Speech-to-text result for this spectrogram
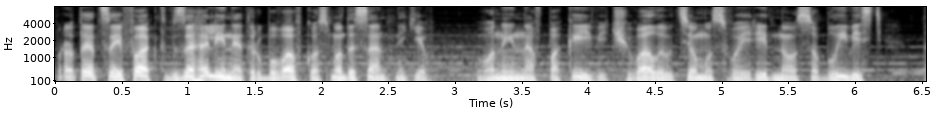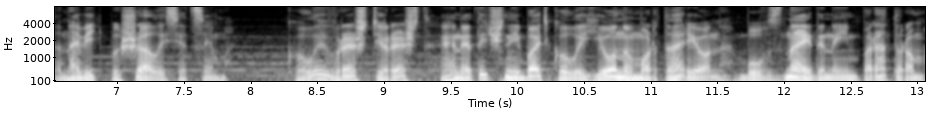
Проте цей факт взагалі не турбував космодесантників. Вони навпаки відчували у цьому своєрідну особливість та навіть пишалися цим. Коли, врешті-решт, генетичний батько легіону Мортаріон був знайдений імператором,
